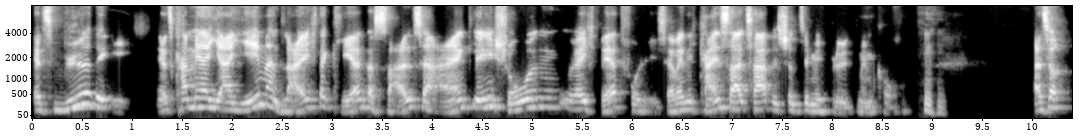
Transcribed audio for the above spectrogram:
Jetzt würde ich, jetzt kann mir ja jemand leicht erklären, dass Salz ja eigentlich schon recht wertvoll ist. Ja, wenn ich kein Salz habe, ist schon ziemlich blöd mit dem Kochen. also,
